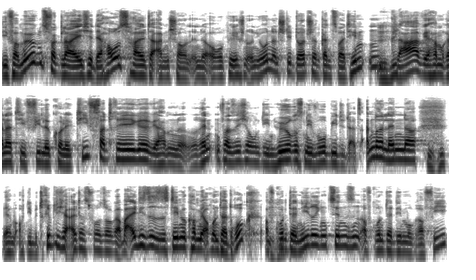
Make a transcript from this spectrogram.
die Vermögensvergleiche der Haushalte anschauen in der Europäischen Union, dann steht Deutschland ganz weit hinten. Mhm. Klar, wir haben relativ viele Kollektivverträge, wir haben eine Rentenversicherung, die ein höheres Niveau bietet als andere Länder. Mhm. Wir haben auch die betriebliche Altersvorsorge, aber all diese Systeme kommen ja auch unter Druck aufgrund mhm. der niedrigen Zinsen, aufgrund der Demografie.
